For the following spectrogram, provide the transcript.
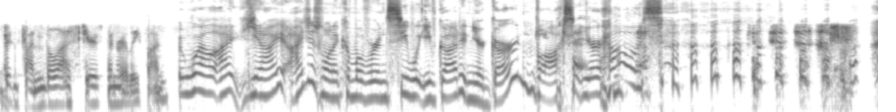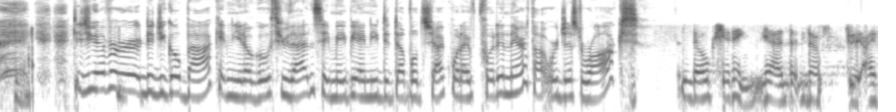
been fun. The last year's been really fun. Well, I yeah, I, I just want to come over and see what you've got in your garden box at your house. did you ever did you go back and you know go through that and say maybe I need to double check what I've put in there? Thought were just rocks. No kidding. Yeah, th- no, I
